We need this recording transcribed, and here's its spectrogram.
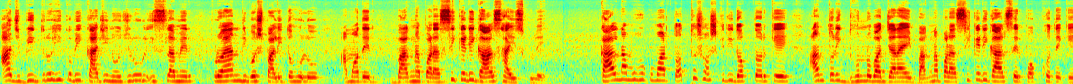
আজ বিদ্রোহী কবি কাজী নজরুল ইসলামের প্রয়াণ দিবস পালিত হলো আমাদের বাগনাপাড়া সিকেডি গার্লস হাই স্কুলে। কালনা মহকুমার তথ্য সংস্কৃতি দপ্তরকে আন্তরিক ধন্যবাদ জানাই বাগনাপাড়া সিকেডি গার্লসের পক্ষ থেকে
